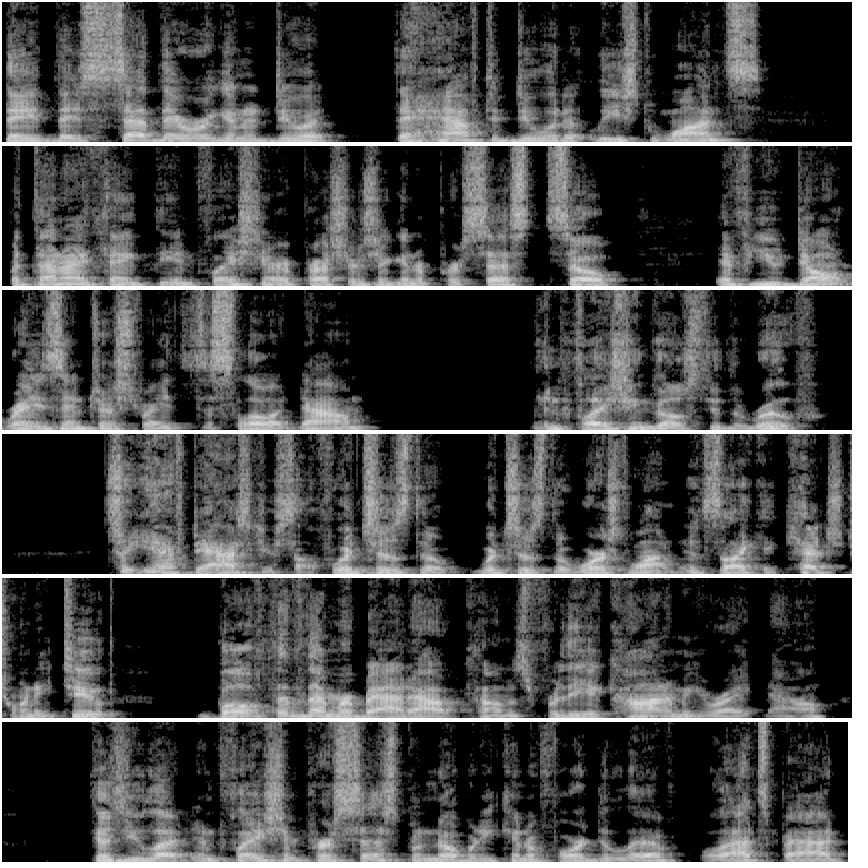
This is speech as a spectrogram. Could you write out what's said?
They they said they were going to do it. They have to do it at least once. But then I think the inflationary pressures are going to persist. So if you don't raise interest rates to slow it down, inflation goes through the roof. So you have to ask yourself which is the which is the worst one. It's like a catch 22. Both of them are bad outcomes for the economy right now because you let inflation persist when nobody can afford to live. Well, that's bad.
